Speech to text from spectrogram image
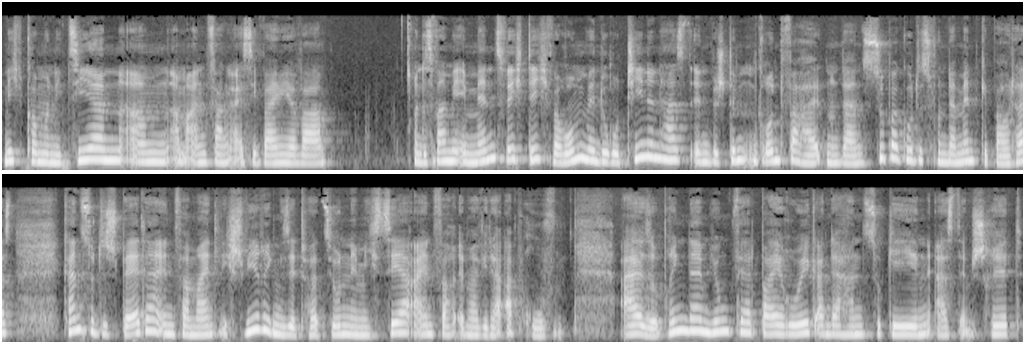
Nicht-Kommunizieren ähm, am Anfang, als sie bei mir war. Und es war mir immens wichtig, warum, wenn du Routinen hast in bestimmten Grundverhalten und da ein super gutes Fundament gebaut hast, kannst du das später in vermeintlich schwierigen Situationen nämlich sehr einfach immer wieder abrufen. Also bring deinem Jungpferd bei, ruhig an der Hand zu gehen, erst im Schritt,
